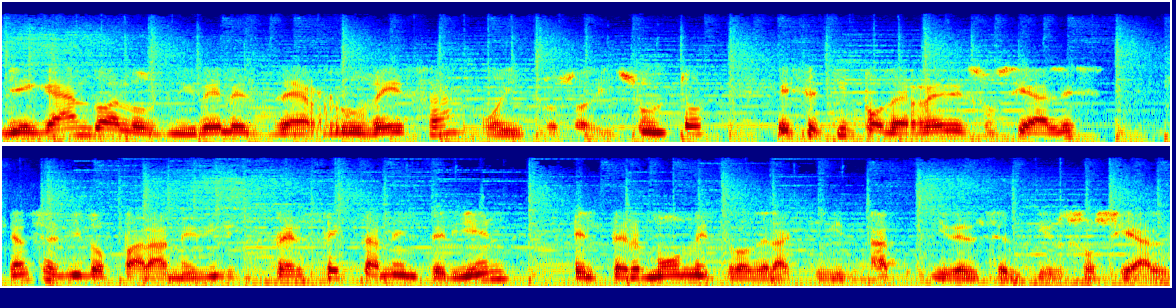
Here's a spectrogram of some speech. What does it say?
llegando a los niveles de rudeza o incluso de insulto, este tipo de redes sociales que han servido para medir perfectamente bien el termómetro de la actividad y del sentir social.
